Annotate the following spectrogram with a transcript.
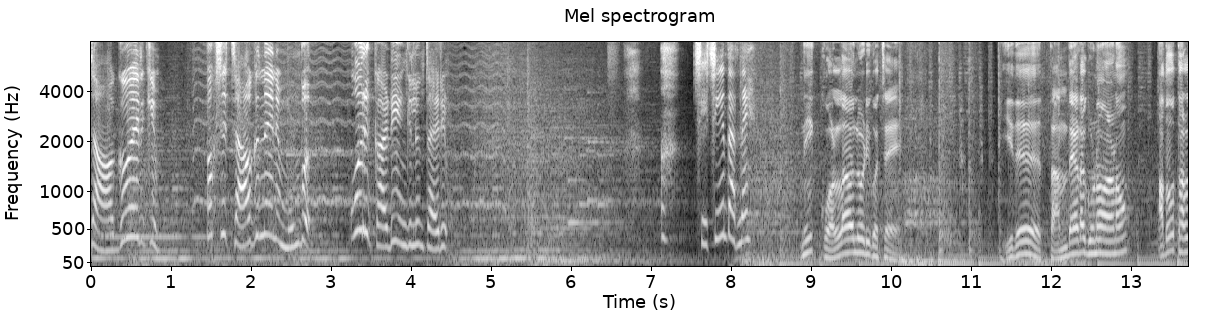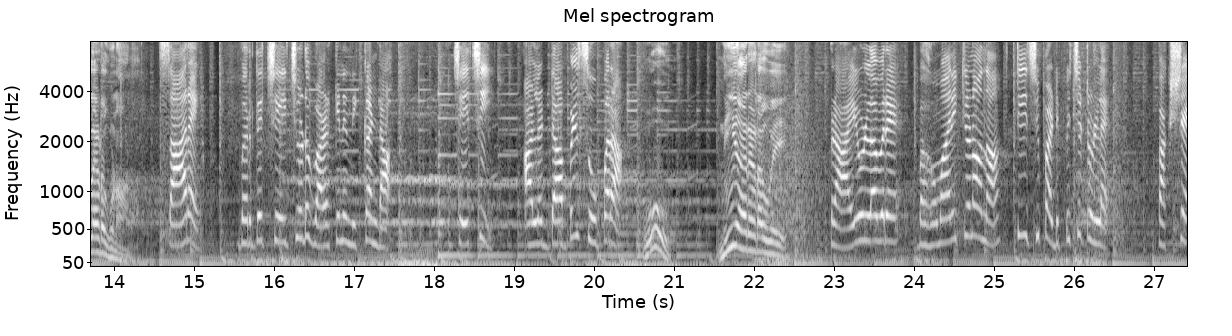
ചാകുമായിരിക്കും. പക്ഷെ ചാകുന്നതിന് മുമ്പ് ഒരു കടിയെങ്കിലും തരും. ചേച്ചി തന്നെ. നീ കൊള്ളാവലോടി കൊച്ചേ. ഇത് തന്തയുടെ ഗുണമാണോ അതോ തള്ളയുടെ ഗുണമാണോ? സാറേ വെറുതെ ചേച്ചിയോട് വഴക്കിന് നിക്കണ്ട. ചേച്ചി ആൾ ഡബിൾ സൂപ്പറാ. ഓ നീ ആരാടാവേ പ്രായമുള്ളവരെ ബഹുമാനിക്കണോന്നാ ചേച്ചി പഠിപ്പിച്ചിട്ടുള്ളേ. പക്ഷേ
